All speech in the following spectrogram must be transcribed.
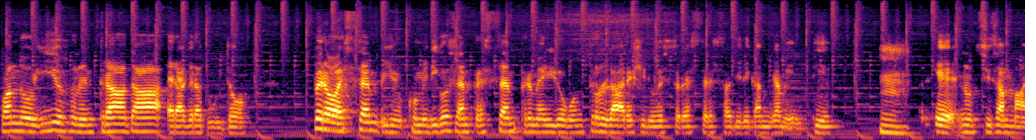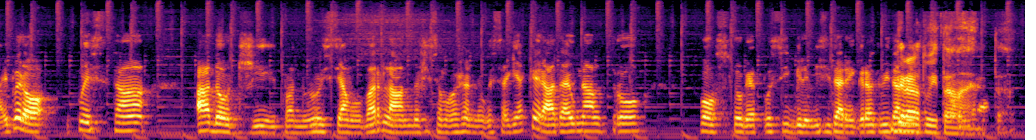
quando io sono entrata era gratuito però è sempre, io come dico sempre, è sempre meglio controllare ci dovessero essere stati dei cambiamenti, mm. perché non si sa mai, però questa ad oggi, quando noi stiamo parlando, ci stiamo facendo questa chiacchierata, è un altro posto che è possibile visitare gratuitamente. Gratuitamente.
